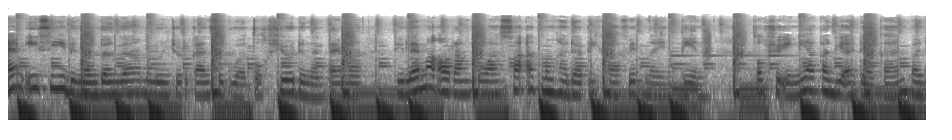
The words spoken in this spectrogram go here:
MIC dengan bangga meluncurkan sebuah talkshow dengan tema Dilema Orang Tua Saat Menghadapi COVID-19. Talkshow ini akan diadakan pada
